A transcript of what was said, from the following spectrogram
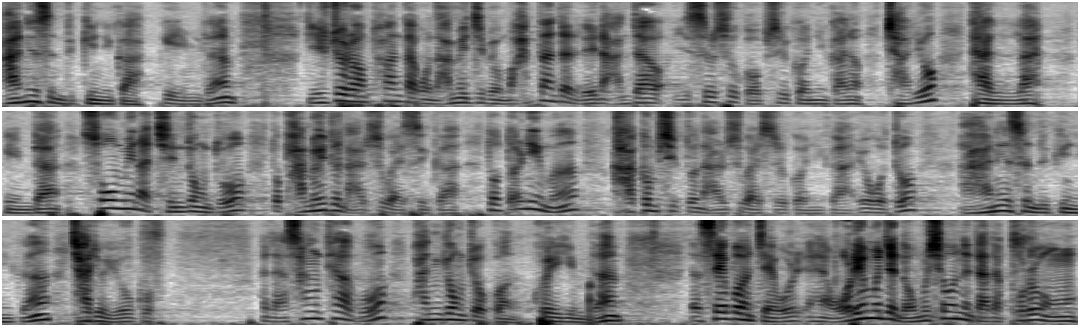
안에서 느끼니까 게임입니다. 일조랑 판다고 남의 집에 뭐 한 단자를 내내 앉아 있을 수가 없을 거니까요. 자료 달라 게임입니다. 소음이나 진동도 또 밤에도 날 수가 있으니까 또 떨림은 가끔씩 또 날 수가 있을 거니까 이것도 안에서 느끼니까 자료 요구. 자, 상태하고 환경 조건 그 얘기입니다. 자, 세 번째 올해 문제 너무 쉬웠는데 다 불응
